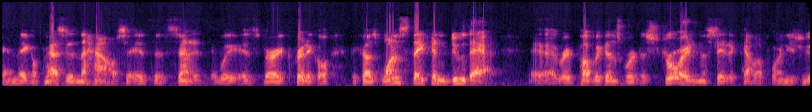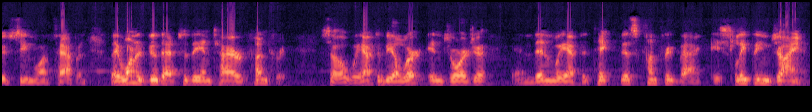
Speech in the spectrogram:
and they can pass it in the House. It, the Senate is very critical because once they can do that, uh, Republicans were destroyed in the state of California. As you've seen what's happened. They want to do that to the entire country. So we have to be alert in Georgia, and then we have to take this country back, a sleeping giant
